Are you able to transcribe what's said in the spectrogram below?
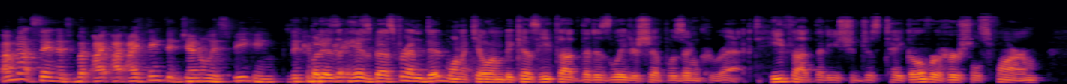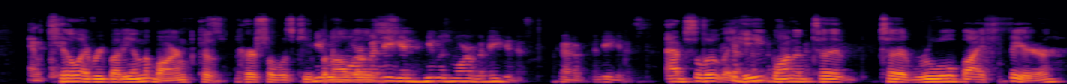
I'm not saying that, but I I, I think that generally speaking, the But his, his best friend did want to kill him because he thought that his leadership was incorrect. He thought that he should just take over Hershel's farm and kill everybody in the barn because Hershel was he keeping was all more those. of a Negan. He was more of a Neganist, kind of a Neganist. Absolutely, he wanted to to rule by fear.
